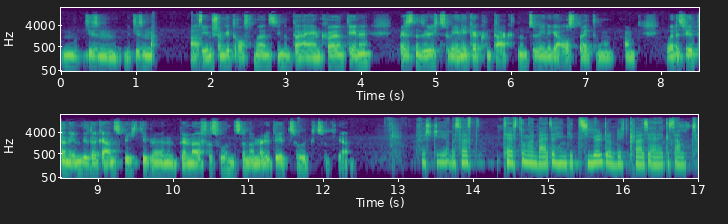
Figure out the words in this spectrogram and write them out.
mit diesem, mit diesem eben schon getroffen worden sind unter Heimquarantäne, weil es natürlich zu weniger Kontakten und zu weniger Ausbreitungen kommt. Aber das wird dann eben wieder ganz wichtig, wenn, wenn wir versuchen, zur Normalität zurückzukehren. Verstehe. Das heißt, Testungen weiterhin gezielt und nicht quasi eine, Gesamt,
